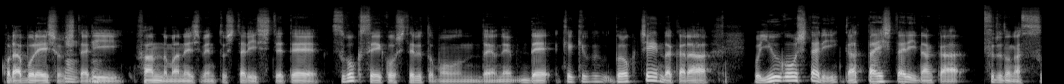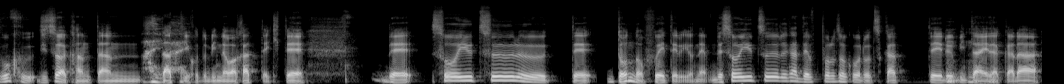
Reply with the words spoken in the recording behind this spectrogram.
コラボレーションしたり、ファンのマネジメントしたりしてて、すごく成功してると思うんだよね。で、結局ブロックチェーンだから、融合したり、合体したりなんかするのがすごく実は簡単だっていうことみんな分かってきて、で、そういうツールってどんどん増えてるよね。で、そういうツールがデフプロトコルを使っているみたいだから、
